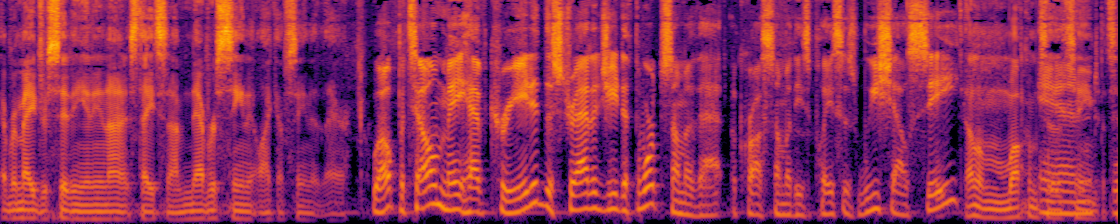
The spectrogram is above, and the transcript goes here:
every major city in the United States, and I've never seen it like I've seen it there. Well, Patel may have created the strategy to thwart some of that across some of these places. We shall see. Tell them welcome to the team, Patel.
